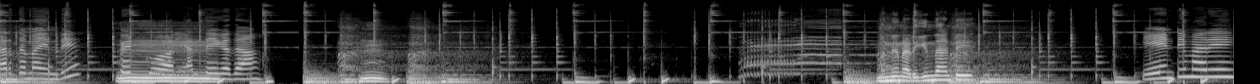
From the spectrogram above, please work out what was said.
అర్థమైంది? పెట్టుకోవాలి. అంతే కదా? మ్మ్. మరి నేను అడిగిందా ఆంటీ? ఏంటి మరి?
